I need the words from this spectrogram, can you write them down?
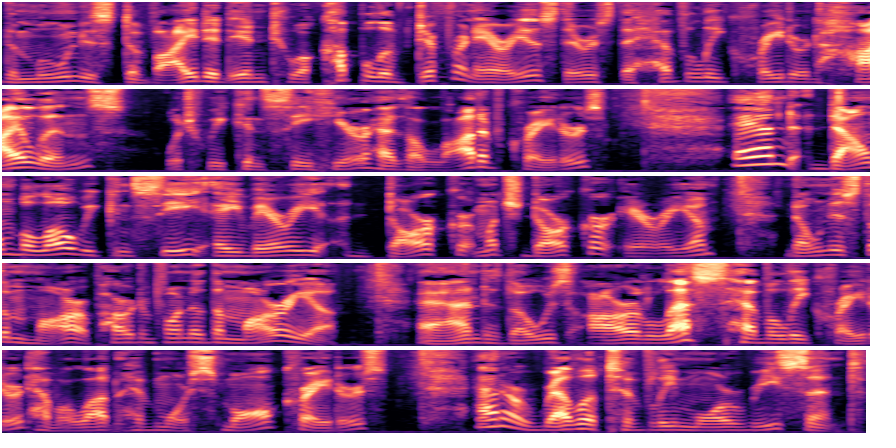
the moon is divided into a couple of different areas. There is the heavily cratered highlands which we can see here has a lot of craters. And down below we can see a very darker, much darker area known as the Mar part of one of the Maria. And those are less heavily cratered, have a lot have more small craters and are relatively more recent.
